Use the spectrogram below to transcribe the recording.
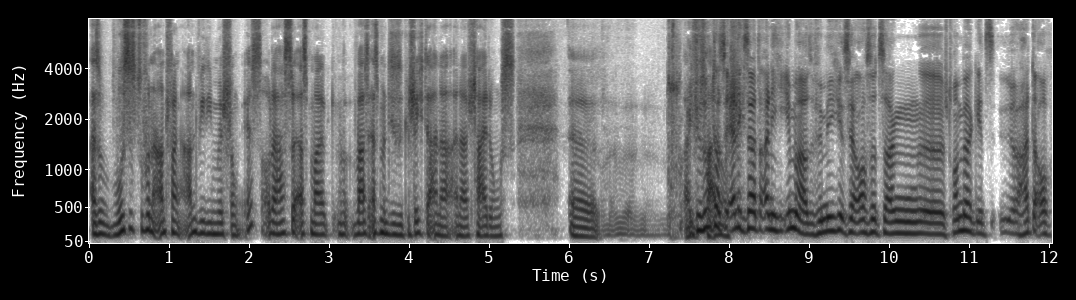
also wusstest du von Anfang an, wie die Mischung ist? Oder hast du erstmal, war es erstmal diese Geschichte einer, einer Scheidungs, äh, ich versuche das ehrlich gesagt eigentlich immer. Also für mich ist ja auch sozusagen äh, Stromberg jetzt äh, hatte auch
